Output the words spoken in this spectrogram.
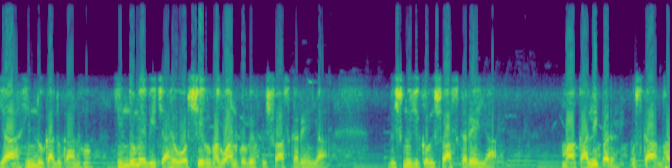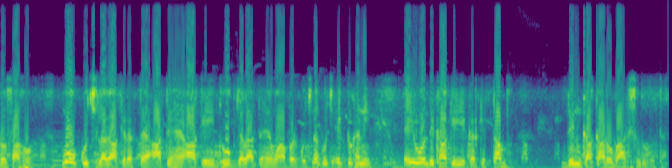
या हिंदू का दुकान हो हिंदू में भी चाहे वो शिव भगवान को भी विश्वास करे या विष्णु जी को विश्वास करे या माँ काली पर उसका भरोसा हो। वो कुछ लगा के रखता है, आते हैं, आके ही धूप जलाते हैं वहाँ पर, कुछ ना कुछ, एक टुखनी यही वो दिखा के ये करके तब दिन का कारोबार शुरू होता है।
